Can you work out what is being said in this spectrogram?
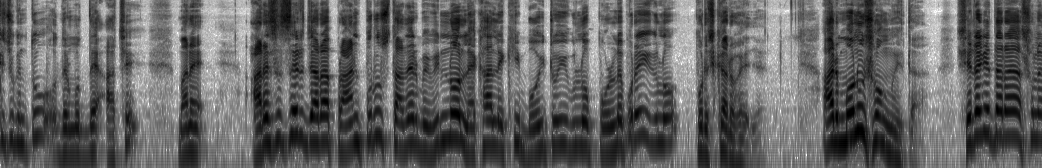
কিছু কিন্তু ওদের মধ্যে আছে। মানে আরএসএসের যারা প্রাণপুরুষ তাদের বিভিন্ন লেখালেখি, বই টইগুলো পড়লে পরে এগুলো পরিষ্কার হয়ে যায়। আর মনুসংহিতা, সেটাকে তারা আসলে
